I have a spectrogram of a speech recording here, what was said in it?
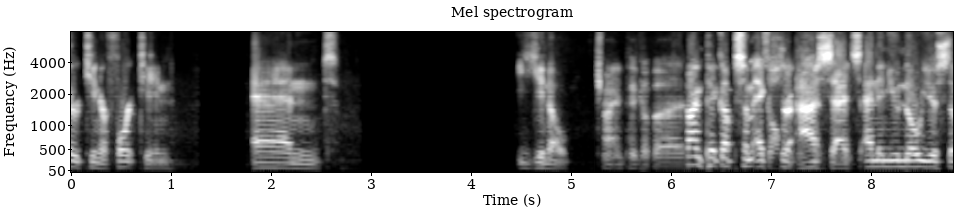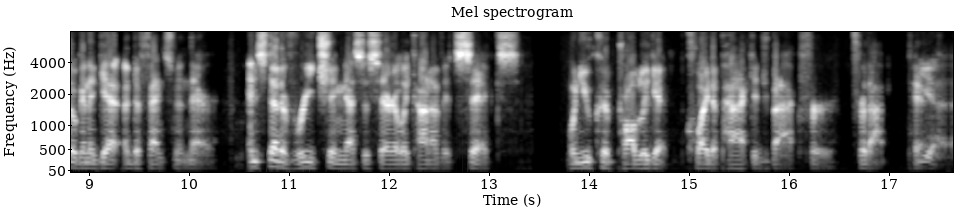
13 or 14. And, you know, Try and pick up a try and pick up some extra assets, and then you know you're still going to get a defenseman there instead of reaching necessarily kind of at six when you could probably get quite a package back for for that pick. yeah,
